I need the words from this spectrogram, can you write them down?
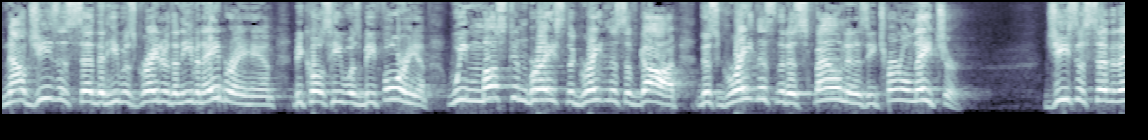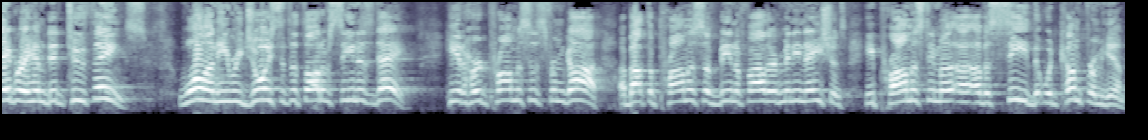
now Jesus said that he was greater than even Abraham because he was before him. We must embrace the greatness of God, this greatness that is found in his eternal nature. Jesus said that Abraham did two things. One, he rejoiced at the thought of seeing his day. He had heard promises from God about the promise of being a father of many nations. He promised him a, a, of a seed that would come from him.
